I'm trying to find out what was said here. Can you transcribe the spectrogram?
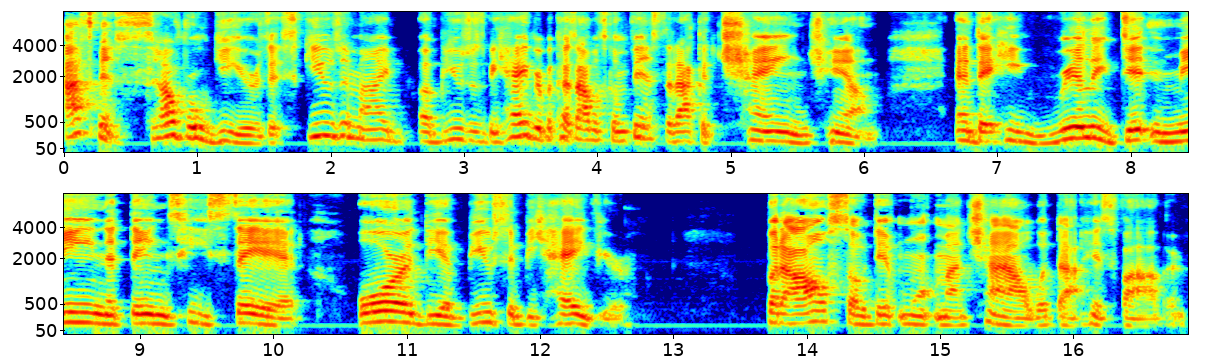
I spent several years excusing my abuser's behavior because I was convinced that I could change him and that he really didn't mean the things he said or the abusive behavior. But I also didn't want my child without his father.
